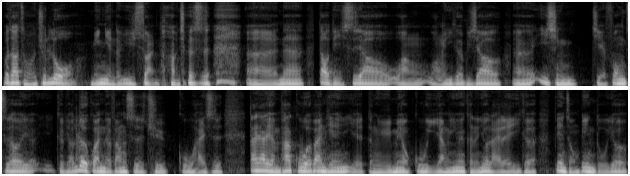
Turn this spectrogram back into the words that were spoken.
不知道怎么去落明年的预算 哈，就是呃，那到底是要往往一个比较呃疫情。解封之后有一个比较乐观的方式去估，还是大家也很怕估了半天也等于没有估一样，因为可能又来了一个变种病毒，又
